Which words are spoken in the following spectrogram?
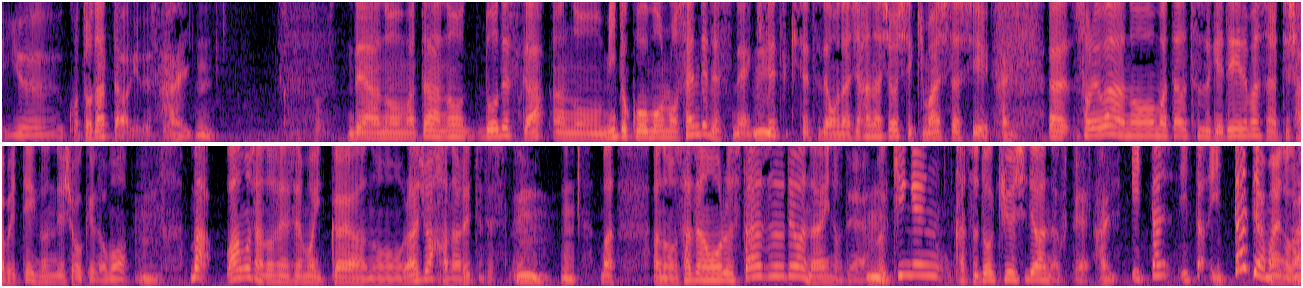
いうことだったわけですよ。であのまたあのどうですか？あの水戸黄門路線でですね季節季節で同じ話をしてきましたし、はい。えーそれはあのまた続けていればそうやって喋っていくんでしょうけども、まあ和本佐藤先生も一回あのラジオ離れてですね、うん。まあ、あのサザンオールスターズではないので、無期限活動休止ではなくて、はい。一旦一旦一旦って甘いのが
